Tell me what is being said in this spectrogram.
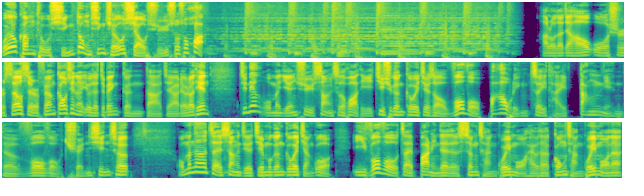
Welcome to 行动星球，小徐说说话。Hello，大家好，我是 Celsius，非常高兴呢，又在这边跟大家聊聊天。今天我们延续上一次的话题，继续跟各位介绍 Volvo 850这一台当年的 Volvo 全新车。我们呢，在上一节节目跟各位讲过，以 Volvo 在八零代的生产规模，还有它的工厂规模呢，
